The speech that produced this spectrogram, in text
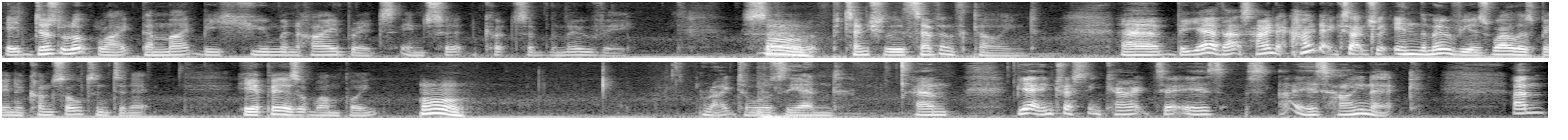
It does look like there might be human hybrids in certain cuts of the movie. So Hmm. potentially the seventh kind. Uh, but yeah, that's Hynek. Hynek's actually in the movie as well as being a consultant in it. He appears at one point Mm. right towards the end. Um, yeah, interesting character is is Hynek. Um,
